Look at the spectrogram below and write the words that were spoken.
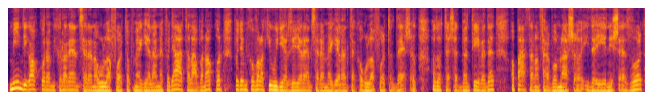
mindig akkor, amikor a rendszeren a hullafoltok megjelennek, vagy általában akkor, vagy amikor valaki úgy érzi, hogy a rendszeren megjelentek a hullafoltok, de eset, adott esetben tévedett, a pártállam felbomlása idején is ez volt,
